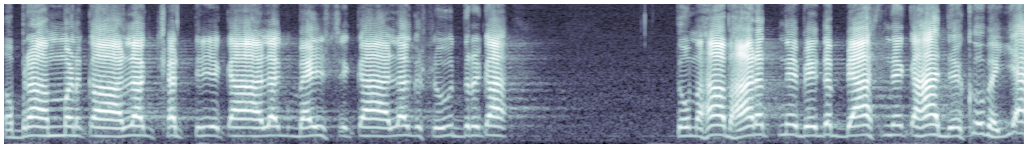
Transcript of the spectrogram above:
और ब्राह्मण का अलग, क्षत्रिय का अलग, वैश्य का अलग, शूद्र का। तो महाभारत में वेद व्यास ने कहा, देखो भैया,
